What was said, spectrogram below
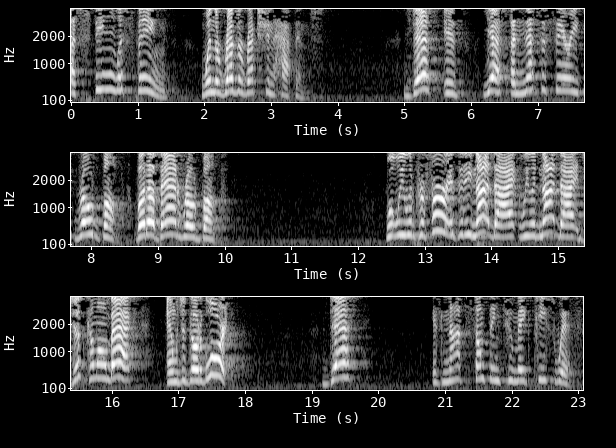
a stingless thing when the resurrection happens. Death is, yes, a necessary road bump, but a bad road bump. What we would prefer is that he not die, we would not die, just come on back and we just go to glory. Death is not something to make peace with.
